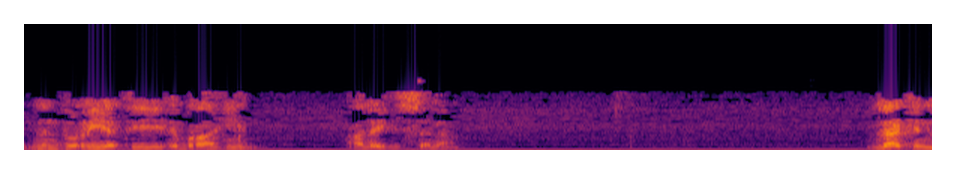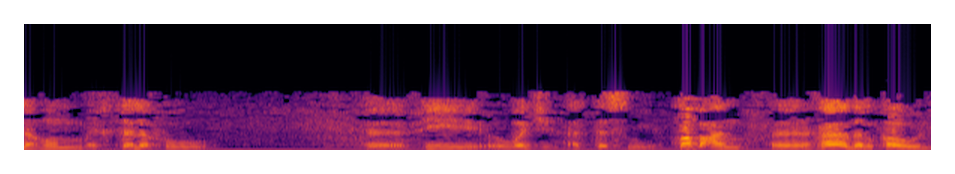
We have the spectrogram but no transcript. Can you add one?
من ذرية إبراهيم عليه السلام. لكنهم اختلفوا آه، في وجه التسمية. طبعا آه، هذا القول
